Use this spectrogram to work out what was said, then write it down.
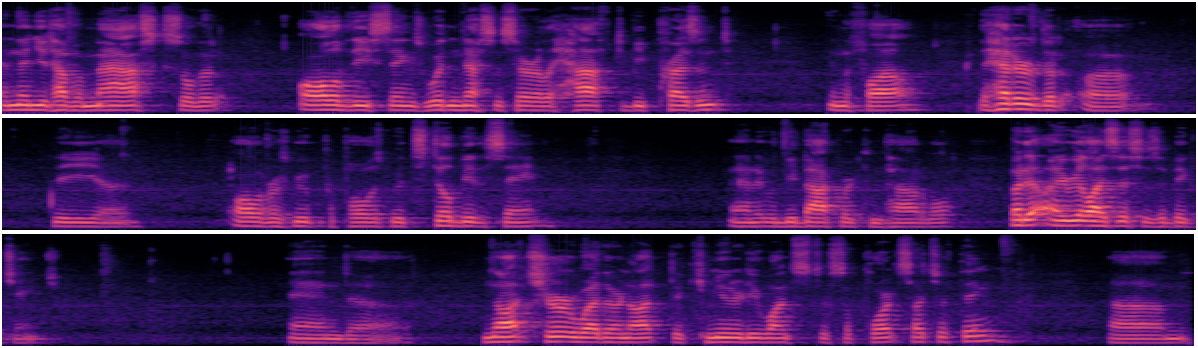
and then you'd have a mask so that all of these things wouldn't necessarily have to be present in the file. The header that uh, the uh, Oliver's group proposed would still be the same, and it would be backward compatible. But I realize this is a big change. And uh, not sure whether or not the community wants to support such a thing. Um,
